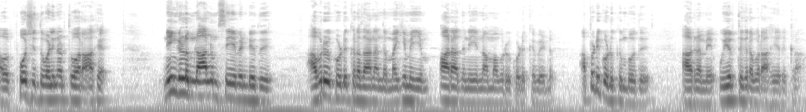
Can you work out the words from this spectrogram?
அவர் போஷித்து வழிநடத்துவாராக. நீங்களும் நானும் செய்ய வேண்டியது அவருக்கு கொடுக்கிறதான அந்த மகிமையும் ஆராதனையும் நாம் அவருக்கு கொடுக்க வேண்டும். அப்படி கொடுக்கும்போது அவர் நம்மை உயர்த்துகிறவராக இருக்கிறார்.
